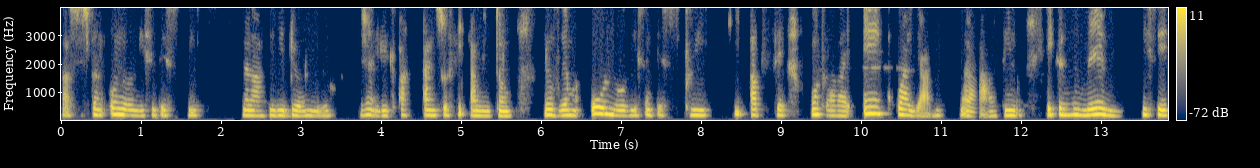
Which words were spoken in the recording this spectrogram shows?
pa suspende onori set espri nan la vi li de nou yo. Jean-Luc, Anne-Sophie Hamilton, nous vraiment honorer Saint-Esprit ki ap fè an travay inkwayab nan la anvi nou. E ke nou men, ki se,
